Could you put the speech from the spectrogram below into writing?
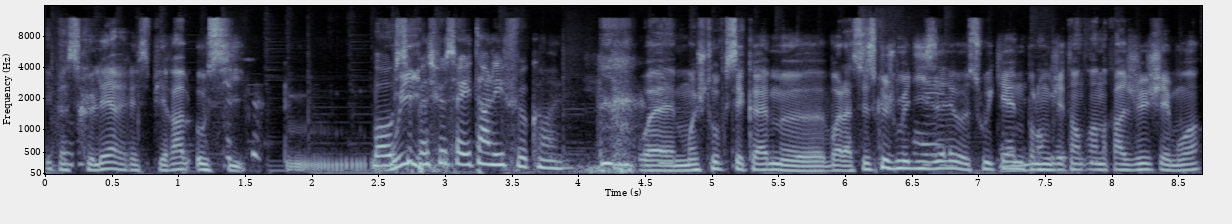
Et parce que l'air est respirable aussi. Bon, aussi oui, parce que ça éteint les feux quand même. ouais, moi je trouve que c'est quand même, euh, voilà, c'est ce que je me disais euh, ce week-end pendant que j'étais en train de rager chez moi,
